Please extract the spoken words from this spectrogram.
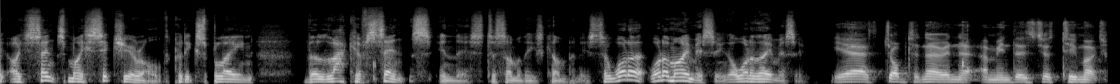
I, I sense my six year old could explain the lack of sense in this to some of these companies. So what are what am I missing, or what are they missing? Yeah, it's job to know, isn't it? I mean, there's just too much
